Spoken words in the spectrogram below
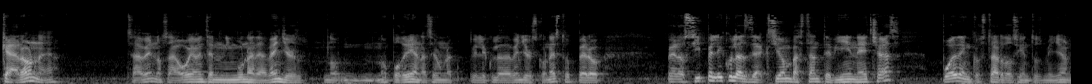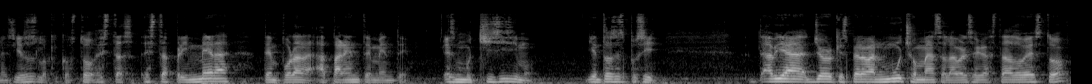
carona, ¿saben? O sea, obviamente ninguna de Avengers. No, podrían hacer una película de Avengers con esto, pero, pero sí películas de acción bastante bien hechas pueden costar 200 millones. Y eso es lo que costó esta, esta primera temporada, aparentemente. Es muchísimo. Y entonces, pues sí, había, yo que esperaban mucho más al haberse gastado esto.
